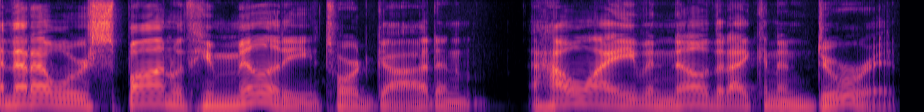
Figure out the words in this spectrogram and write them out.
And that I will respond with humility toward God. And how will I even know that I can endure it?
